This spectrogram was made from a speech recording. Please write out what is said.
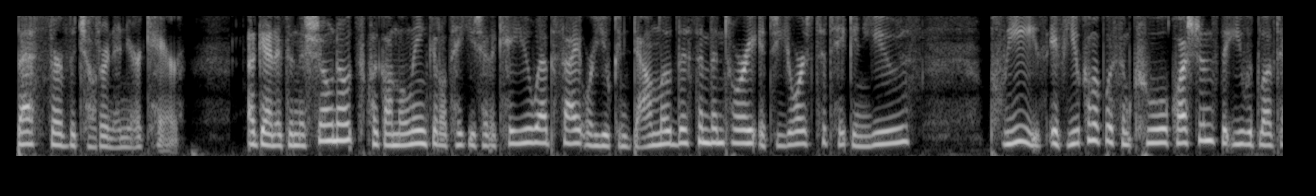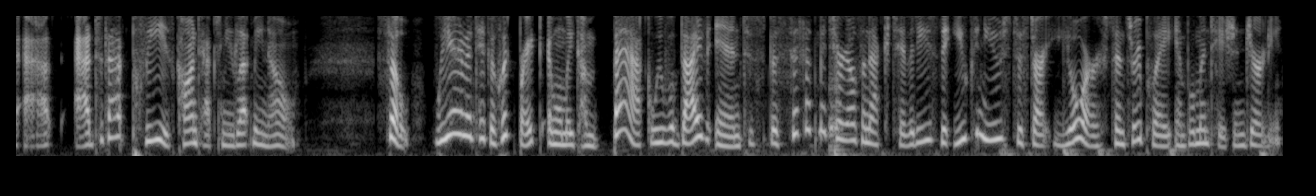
best serve the children in your care. Again, it's in the show notes. Click on the link. It'll take you to the KU website where you can download this inventory. It's yours to take and use please, if you come up with some cool questions that you would love to add, add to that, please contact me. Let me know. So, we are going to take a quick break, and when we come back, we will dive into specific materials and activities that you can use to start your sensory play implementation journey.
